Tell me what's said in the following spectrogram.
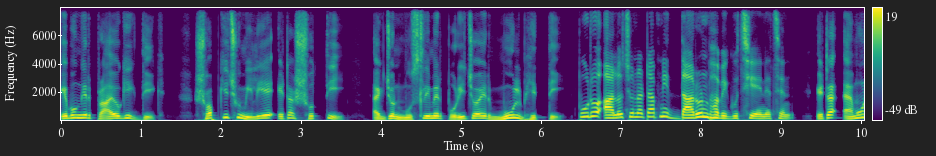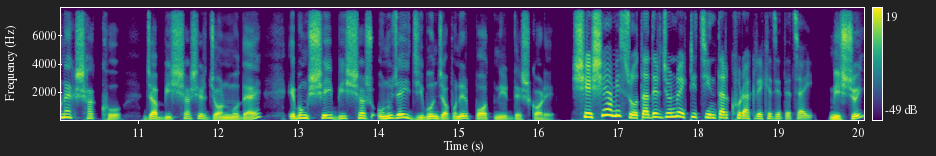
এবং এর প্রায়োগিক দিক সবকিছু মিলিয়ে এটা সত্যি একজন মুসলিমের পরিচয়ের মূল ভিত্তি। পুরো আলোচনাটা আপনি দারুণভাবে গুছিয়ে এনেছেন। এটা এমন এক সাক্ষ্য যা বিশ্বাসের জন্ম দেয় এবং সেই বিশ্বাস অনুযায়ী জীবনযাপনের পথ নির্দেশ করে। শেষে আমি শ্রোতাদের জন্য একটি চিন্তার খোরাক রেখে যেতে চাই। নিশ্চয়ই?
